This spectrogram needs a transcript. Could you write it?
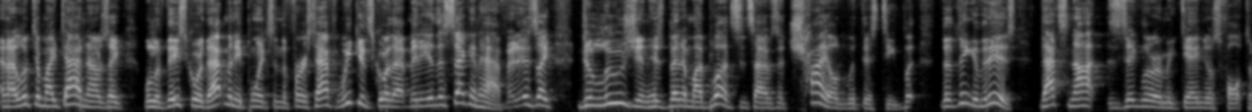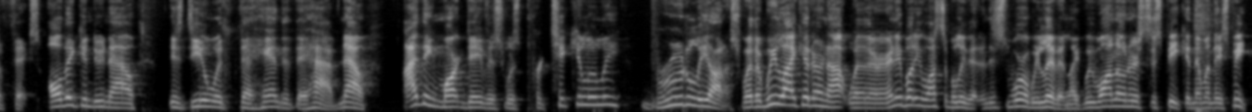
and I looked at my dad and I was like, well, if they scored that many points in the first half, we could score that many in the second half. And it's like delusion has been in my blood since I was a child with this team. But the thing of it is, that's not Ziegler or McDaniel's fault to fix. All they can do now is deal with the hand that they have. Now, I think Mark Davis was particularly brutally honest, whether we like it or not, whether anybody wants to believe it. And this is the world we live in. Like we want owners to speak, and then when they speak,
